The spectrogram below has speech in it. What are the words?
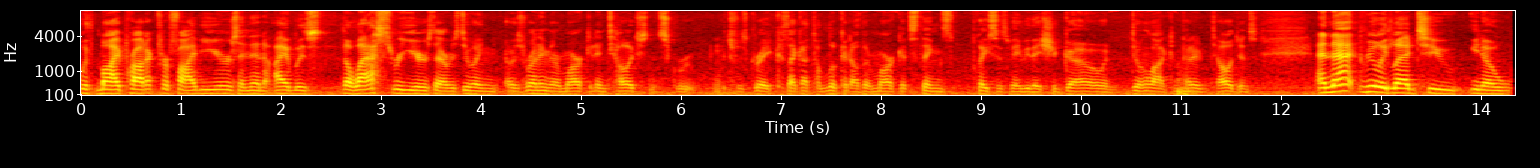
with my product for five years, and then I was the last three years that I was doing, I was running their market intelligence group, which was great because I got to look at other markets, things, places maybe they should go, and doing a lot of competitive intelligence, and that really led to you know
